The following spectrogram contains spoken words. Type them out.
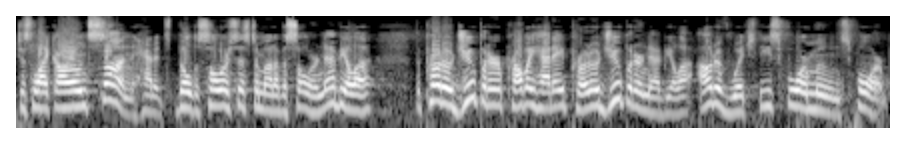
Just like our own sun had its built a solar system out of a solar nebula, the proto-Jupiter probably had a proto-Jupiter nebula out of which these four moons formed.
